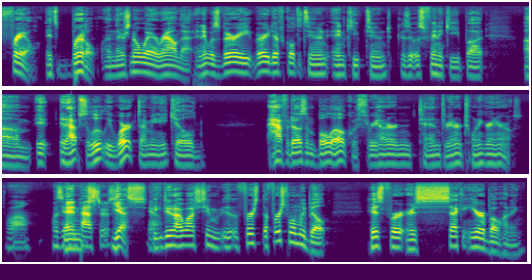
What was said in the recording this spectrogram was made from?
frail. It's brittle, and there's no way around that. And it was very, very difficult to tune and keep tuned because it was finicky. But um, it it absolutely worked. I mean, he killed half a dozen bull elk with 310, 320 grain arrows. wow. Was he pass throughs? Yes, Yeah. dude. I watched him the first. The first one we built, his for his second year of bow hunting.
